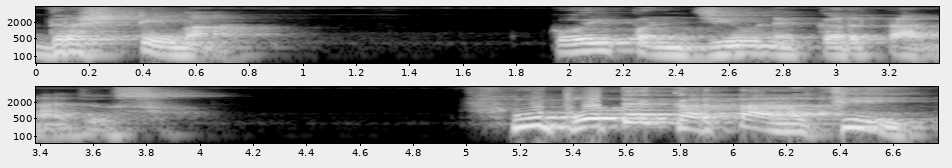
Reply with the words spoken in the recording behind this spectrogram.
દ્રષ્ટિમાં કોઈ પણ જીવને કરતા ના જોશો. હું પોતે કરતા નથી.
